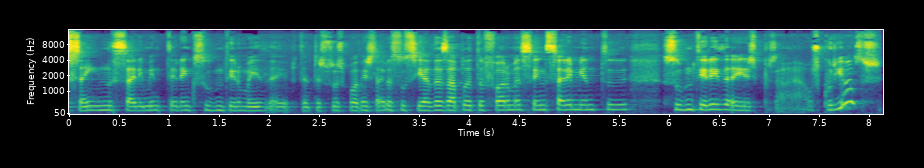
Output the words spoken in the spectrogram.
sem necessariamente terem que submeter uma ideia. Portanto, as pessoas podem estar associadas à plataforma sem necessariamente submeter ideias. Depois há os curiosos,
